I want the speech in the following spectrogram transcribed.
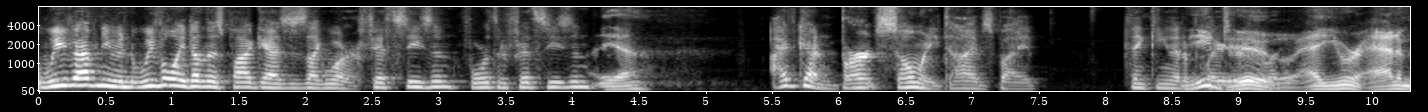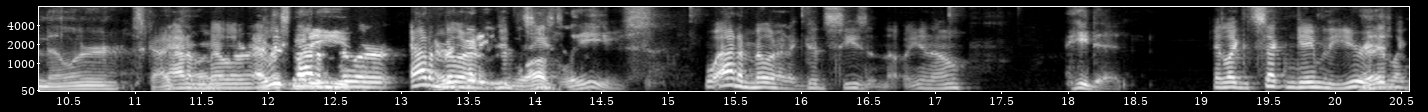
We haven't even. We've only done this podcast. Is like what our fifth season, fourth or fifth season. yeah, I've gotten burnt so many times by thinking that a you player. do. Uh, You were Adam Miller, Skyy Adam Clark. Miller. At least Adam Miller. Adam Miller had a good season. leaves. Well, Adam Miller had a good season though. You know, He did. and like the second game of the year, he had like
